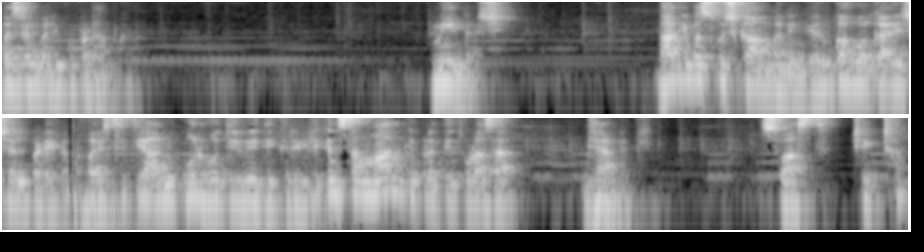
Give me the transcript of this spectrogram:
बजरंग बली को प्रणाम करें। मीन राशि। भाग्य बस कुछ काम बनेंगे, रुका हुआ कार्य चल पड़ेगा, परिस्थितियाँ अनुकूल होती हुई दिख रही, लेकिन सम्मान के प्रति थोड़ा सा ध्यान रखिए। स्वास्थ्य ठीक ठाक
